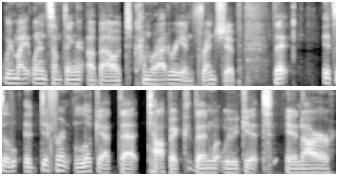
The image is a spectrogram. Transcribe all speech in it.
we might learn something about camaraderie and friendship that it's a, a different look at that topic than what we would get in our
